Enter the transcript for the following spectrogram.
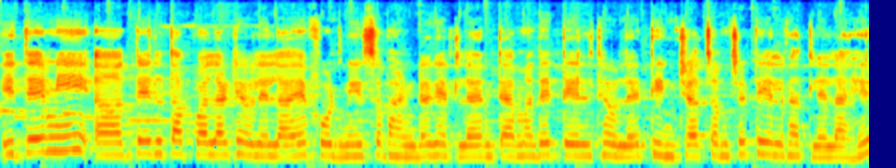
इथे मी तेल तापवायला ठेवलेलं आहे. फोडणीचं भांडं घेतलं आहे आणि त्यामध्ये तेल ठेवलं आहे तीन चार चमचे तेल घातलेलं आहे.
